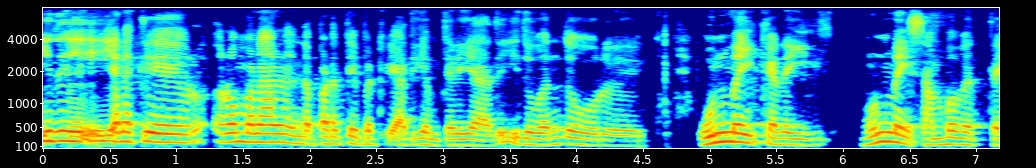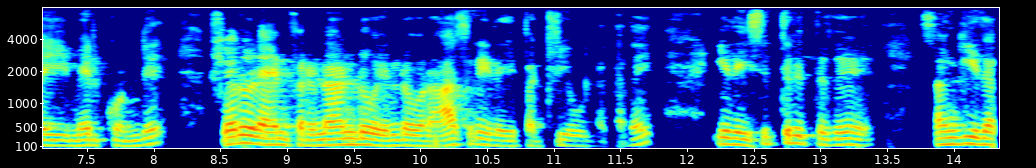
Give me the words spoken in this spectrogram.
இது எனக்கு ரொம்ப நாள் இந்த படத்தை பற்றி அதிகம் தெரியாது. இது வந்து ஒரு உண்மை கதை உண்மை சம்பவத்தை மேற்கொண்டு ஷெருல் அண்ட் பெர்னாண்டோ என்ற ஒரு ஆசிரியரை பற்றி உள்ள கதை. இதை சித்தரித்தது சங்கீதா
